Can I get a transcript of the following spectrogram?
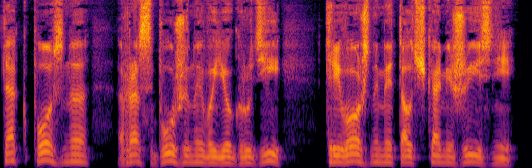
так поздно разбуженный в ее груди, тревожными толчками жизни,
